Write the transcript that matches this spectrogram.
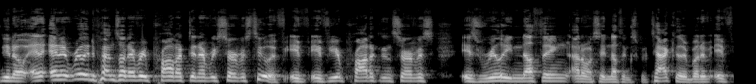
you know, and, and it really depends on every product and every service too. If, if, if your product and service is really nothing, I don't want to say nothing spectacular, but if, if,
